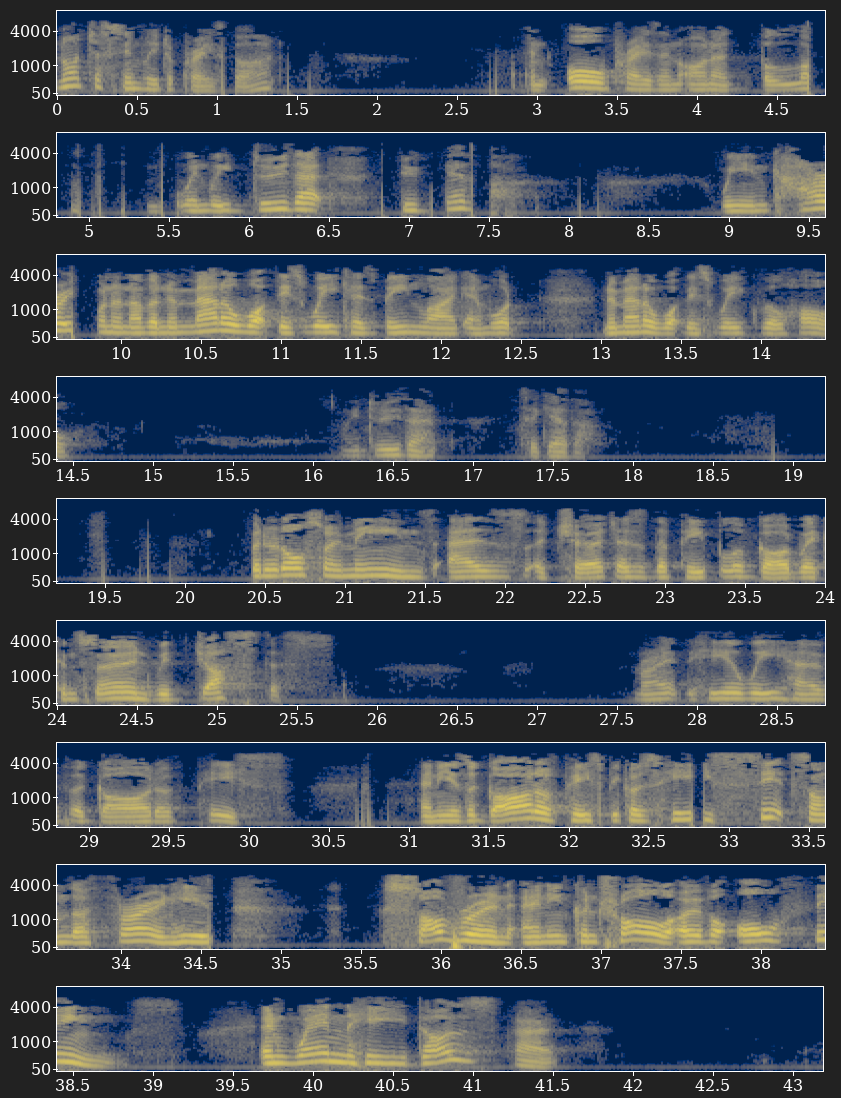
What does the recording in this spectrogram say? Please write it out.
not just simply to praise God. And all praise and honor belongs to Him. When we do that together, we encourage one another no matter what this week has been like and what, no matter what this week will hold. We do that together. But it also means, as a church, as the people of God, we're concerned with justice. Right? Here we have a God of peace. And He is a God of peace because He sits on the throne. He is sovereign and in control over all things. And when He does that,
